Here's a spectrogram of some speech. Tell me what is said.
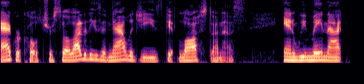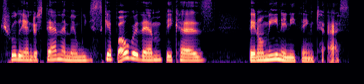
agriculture. So a lot of these analogies get lost on us and we may not truly understand them and we skip over them because they don't mean anything to us.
